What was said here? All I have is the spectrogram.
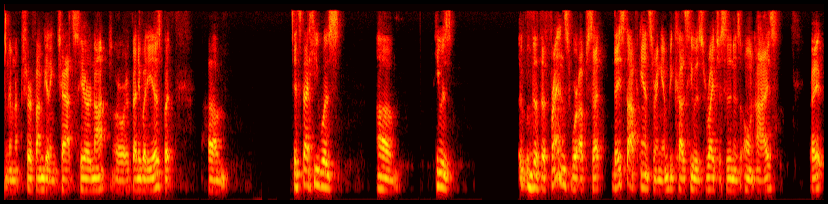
And I'm not sure if I'm getting chats here or not, or if anybody is, but um, it's that he was um, he was the, the friends were upset. They stopped answering him because he was righteous in his own eyes, right?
